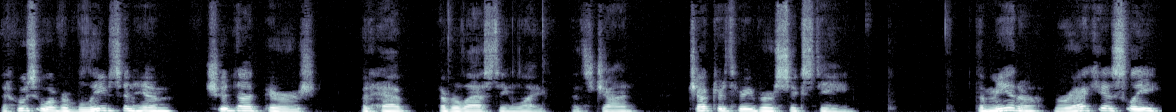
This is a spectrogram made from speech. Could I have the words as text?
that whosoever believes in him should not perish, but have everlasting life. That's John chapter 3, verse 16. The manna miraculously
